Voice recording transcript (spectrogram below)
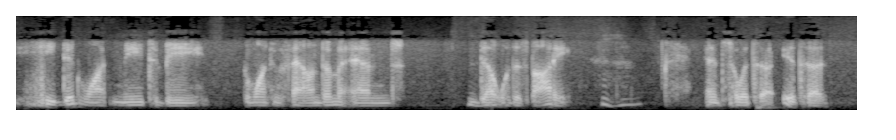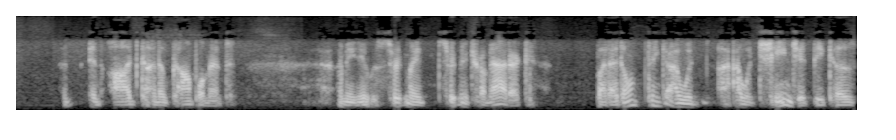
he did want me to be the one who found him and dealt with his body. Mm-hmm. And so it's a it's a an odd kind of compliment. I mean, it was certainly certainly traumatic, but I don't think I would I would change it because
